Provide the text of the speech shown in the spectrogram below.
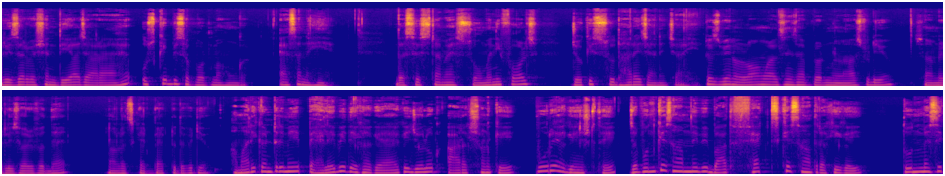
रिजर्वेशन दिया जा रहा है, उसके भी सपोर्ट में हूँगा ऐसा नहीं है। द सिस्टम है सो मेनी फॉल्ट जो कि सुधारे जाने चाहिए। It's been long while since I upload last video so I am really sorry for that now let's get back to the video हमारी कंट्री में पहले भी देखा गया है कि जो लोग आरक्षण के पूरे अगेंस्ट थे, जब उनके सामने भी बात फैक्ट्स के साथ रखी गई तो उनमें से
